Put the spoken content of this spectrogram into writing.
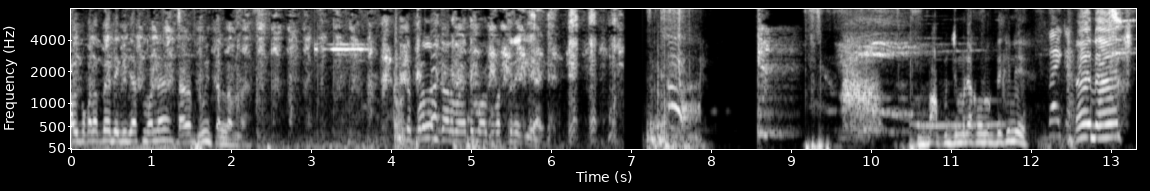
অল্প কথাতে রেগে যাস মানে? বুঝতে পারলাম না। বললাম কারণ মানে অল্প কথাতে রেগে যাই। বাপুর জীবনে এখন লোক দেখিনি? নেক্সট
